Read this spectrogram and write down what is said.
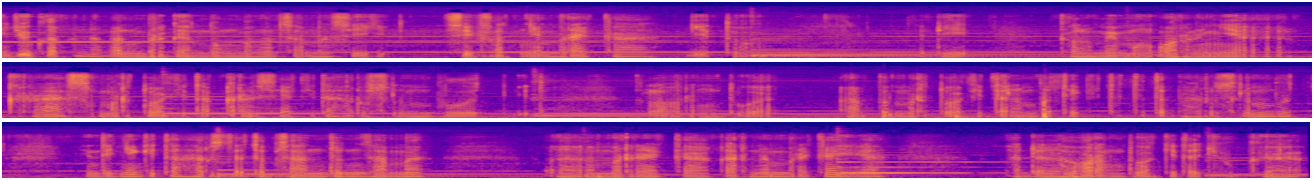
ini juga kan akan bergantung banget sama si sifatnya mereka gitu. Jadi kalau memang orangnya keras mertua kita keras ya kita harus lembut gitu. Kalau orang tua apa mertua kita lembut ya kita tetap harus lembut. Intinya kita harus tetap santun sama uh, mereka karena mereka ya adalah orang tua kita juga.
